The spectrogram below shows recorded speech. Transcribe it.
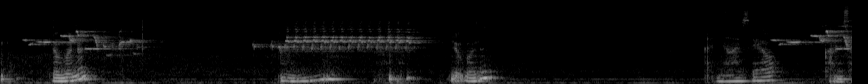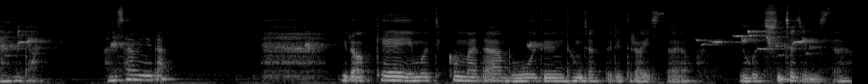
요거는 음, 요거는 안녕하세요. 감사합니다. 감사합니다. 이렇게 이모티콘마다 모든 동작들이 들어있어요. 요거 진짜 재밌어요.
